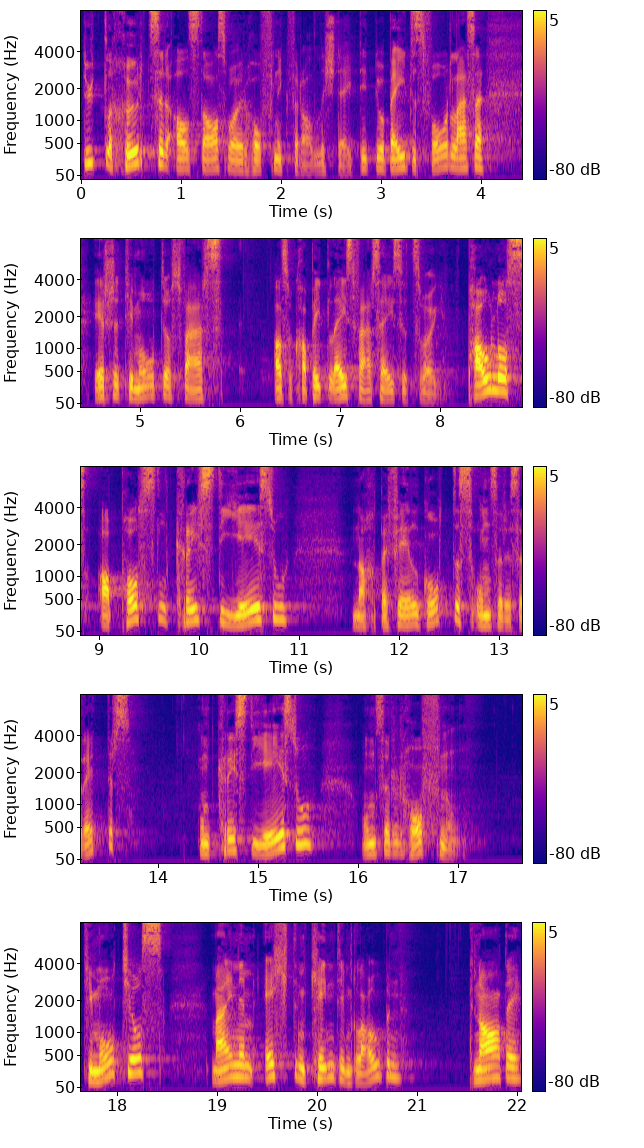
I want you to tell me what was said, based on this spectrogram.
deutlich kürzer als das, was in Hoffnung für alle steht. Ich tue beides vorlesen. 1. Timotheus, Vers, also Kapitel 1, Vers 1 und 2. Paulus, Apostel Christi Jesu, nach Befehl Gottes, unseres Retters, und Christi Jesu, unserer Hoffnung. Timotheus, meinem echten Kind im Glauben, Gnade,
